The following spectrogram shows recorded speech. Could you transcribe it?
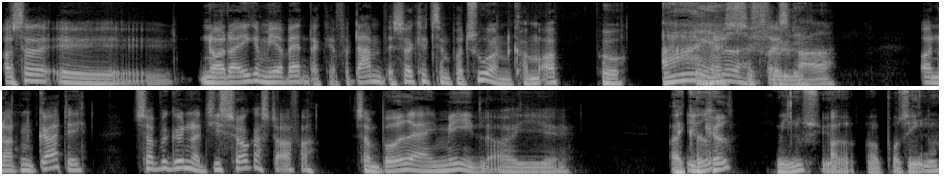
og så, øh, når der ikke er mere vand, der kan fordampe, så kan temperaturen komme op på Ah, på ja, 150 selvfølgelig. grader. Og når den gør det, så begynder de sukkerstoffer, som både er i mel og i, øh, Og i i kød, kød, minusyre og proteiner.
